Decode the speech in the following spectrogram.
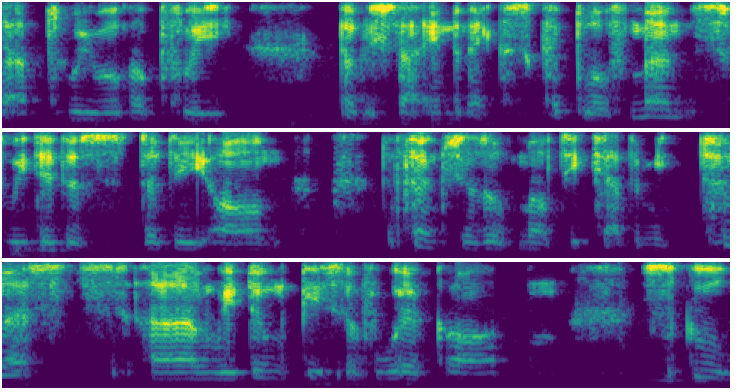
That we will hopefully publish that in the next couple of months. We did a study on the functions of multi-academy trusts. Um, we're doing a piece of work on school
